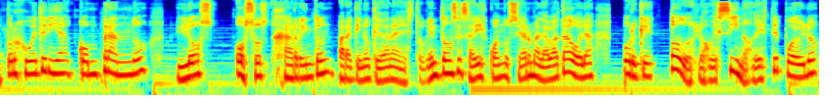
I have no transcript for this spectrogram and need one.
por juguetería comprando los osos Harrington para que no quedaran en stock. Entonces ahí es cuando se arma la bataola porque todos los vecinos de este pueblo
